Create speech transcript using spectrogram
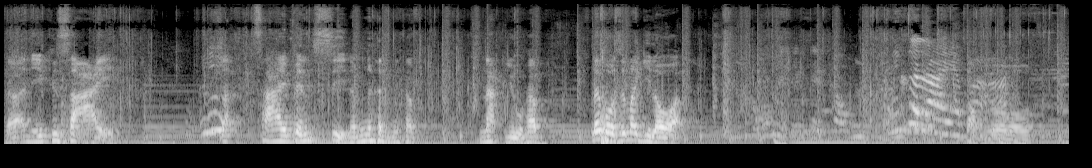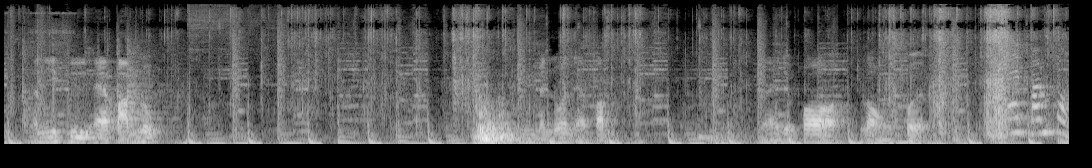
แล้วอันนี้คือทรายนี่ทรทรายเป็นสีน้ำเงินครับ หนักอยู่ครับ แล้วโบซื้อมากี่โลอะนี่คืออะไรอะสองโล อันนี้คือแอร์ปั๊มลูกแมนนวลแอร์ปั๊มไหนเดี๋ยวพ่อลองเปิดแม่ปั๊มของ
